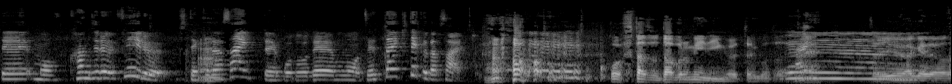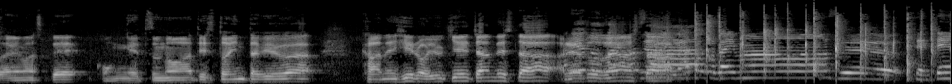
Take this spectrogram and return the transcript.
てもう感じるフィールしてくださいということで、もう絶対来てください。これ2つのダブルミーニングということでね、というわけでございまして今月のアーティストインタビューは金広ゆきえちゃんでした。ありがとうございました。ありがとうございます。てんてん。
